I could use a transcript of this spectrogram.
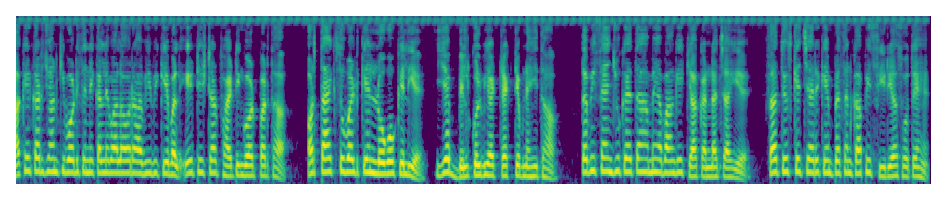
आखिरकार जॉन की बॉडी से निकलने वाला और अभी भी केवल एट स्टार फाइटिंग गॉड पर था। और टैक्सू वर्ल्ड के इन लोगों के लिए यह बिल्कुल भी अट्रैक्टिव नहीं था। तभी सेंजू कहता है, हमें अब आगे क्या करना चाहिए? साथ ही उसके चेहरे के इंप्रेशन काफ़ी सीरियस होते हैं।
